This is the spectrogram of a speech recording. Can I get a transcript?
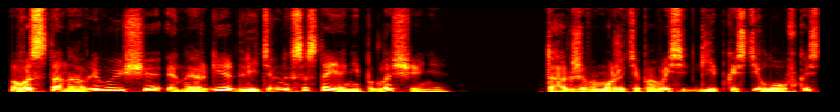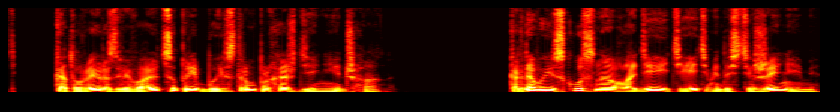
восстанавливающая энергия длительных состояний поглощения. Также вы можете повысить гибкость и ловкость, которые развиваются при быстром прохождении джхана. Когда вы искусно овладеете этими достижениями,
